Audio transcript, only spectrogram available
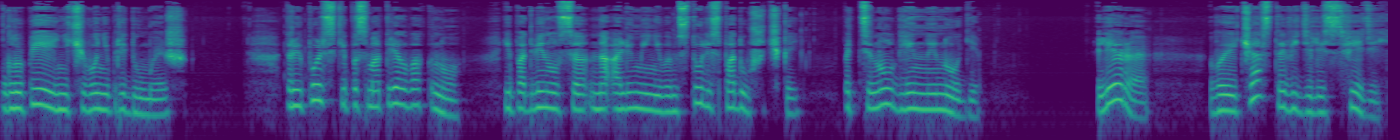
Глупее ничего не придумаешь. Троепольский посмотрел в окно и подвинулся на алюминиевом стуле с подушечкой, подтянул длинные ноги. «Лера, вы часто виделись с Федей?»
